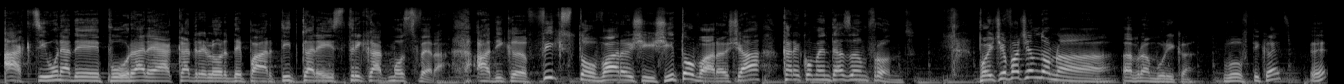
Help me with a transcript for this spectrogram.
acțiunea de epurare a cadrelor de partid care îi strică atmosfera Adică fix tovară și și tovarășa care comentează în front Păi ce facem, doamna Abram Burica? Vă ofticați? E?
